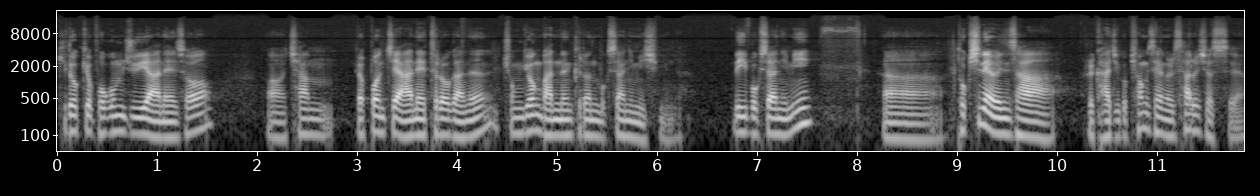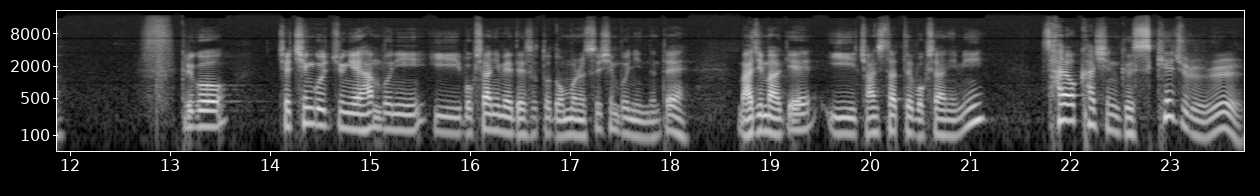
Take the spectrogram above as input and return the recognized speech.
기독교 복음주의 안에서 어, 참 몇 번째 안에 들어가는 존경받는 그런 목사님이십니다. 근데 이 목사님이 어, 독신의 은사를 가지고 평생을 살으셨어요. 그리고 제 친구 중에 한 분이 이 목사님에 대해서 또 논문을 쓰신 분이 있는데 마지막에 이 존 스타트 목사님이 사역하신 그 스케줄을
